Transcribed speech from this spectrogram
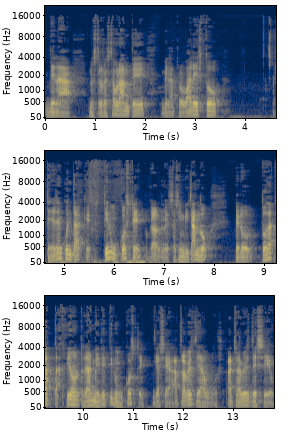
Ven a nuestro restaurante, ven a probar esto. Tener en cuenta que tiene un coste, claro, le estás invitando, pero toda captación realmente tiene un coste, ya sea a través de AdWords, a través de SEO,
